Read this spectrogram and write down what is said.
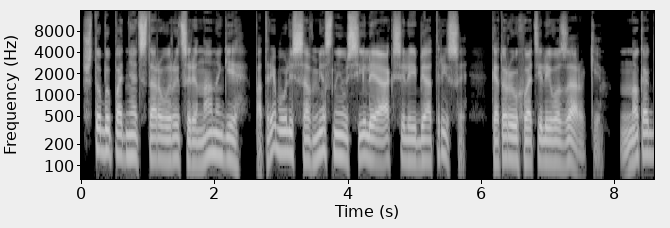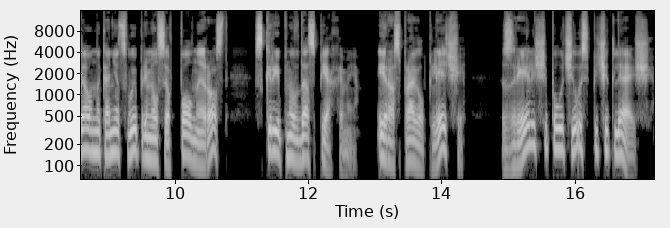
Чтобы поднять старого рыцаря на ноги, потребовались совместные усилия Акселя и Беатрисы, которые ухватили его за руки. Но когда он, наконец, выпрямился в полный рост, скрипнув доспехами, и расправил плечи, зрелище получилось впечатляющее.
